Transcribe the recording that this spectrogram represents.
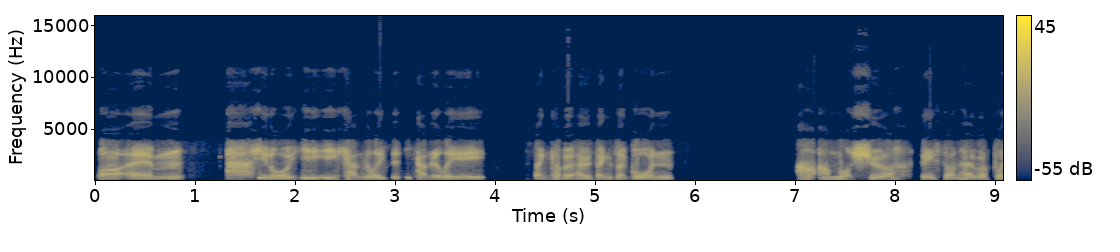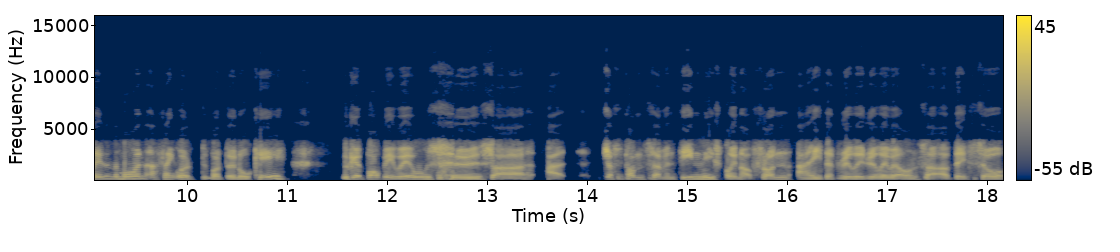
but um, you know, you, you, can't really you can't really think about how things are going. I, I'm not sure based on how we're playing at the moment. I think we're we're doing okay. We've got Bobby Wales, who's uh, just turned 17. He's playing up front, and he did really, really well on Saturday. So,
